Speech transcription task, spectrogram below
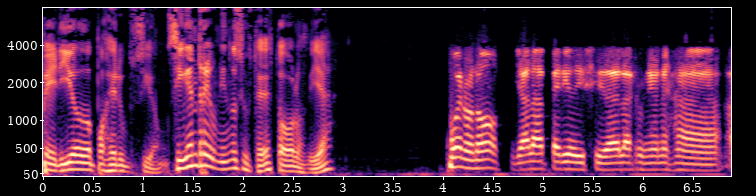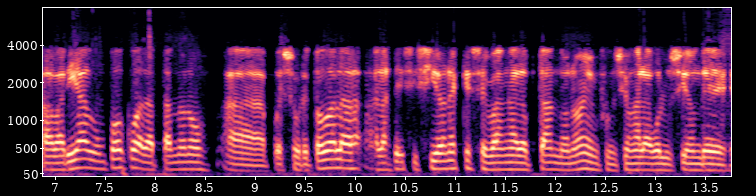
periodo post-erupción? ¿Siguen reuniéndose ustedes todos los días? Bueno, no, ya la periodicidad de las reuniones ha, variado un poco, adaptándonos a, pues sobre todo a, las decisiones que se van adoptando, ¿no? En función a la evolución de,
